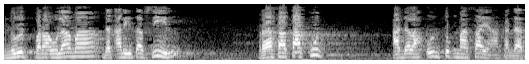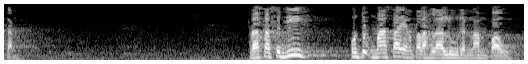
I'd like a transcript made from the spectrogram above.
menurut para ulama dan ahli tafsir, rasa takut adalah untuk masa yang akan datang. Rasa sedih untuk masa yang telah lalu dan lampau.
